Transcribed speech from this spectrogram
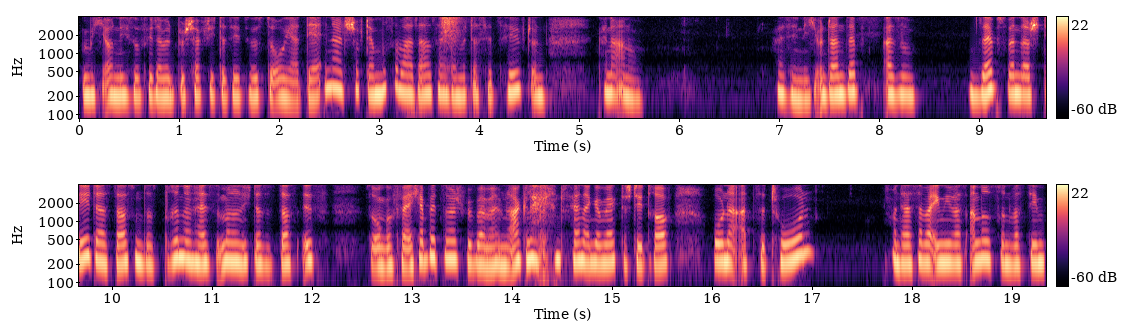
mich auch nicht so viel damit beschäftigt, dass ich jetzt wüsste, oh ja, der Inhaltsstoff, der muss aber da sein, damit das jetzt hilft und keine Ahnung. Weiß ich nicht. Und dann selbst, also selbst wenn da steht, da ist das und das drin, dann heißt es immer noch nicht, dass es das ist. So ungefähr. Ich habe jetzt zum Beispiel bei meinem Nagellackentferner gemerkt, da steht drauf, ohne Aceton. Und da ist aber irgendwie was anderes drin, was dem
